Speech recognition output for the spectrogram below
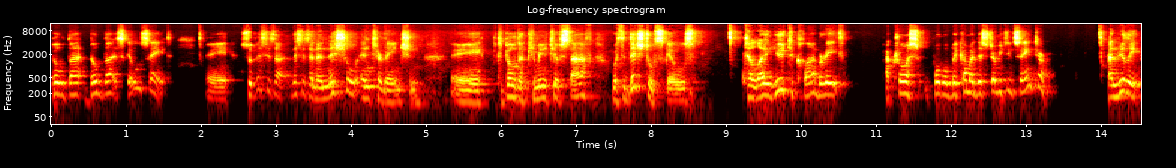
build, that, build that skill set. Uh, so this is, a, this is an initial intervention uh, to build a community of staff with the digital skills to allow you to collaborate across what will become a distributed centre. And really,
